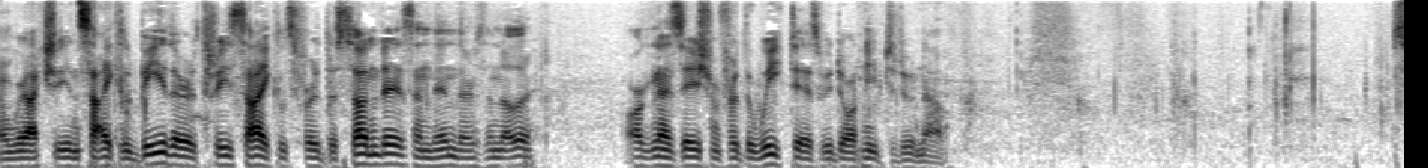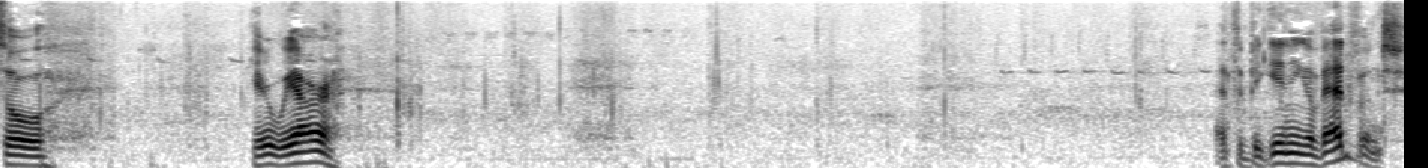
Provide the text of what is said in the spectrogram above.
And we're actually in cycle B. There are three cycles for the Sundays, and then there's another organization for the weekdays we don't need to do now. So here we are. At the beginning of Advent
